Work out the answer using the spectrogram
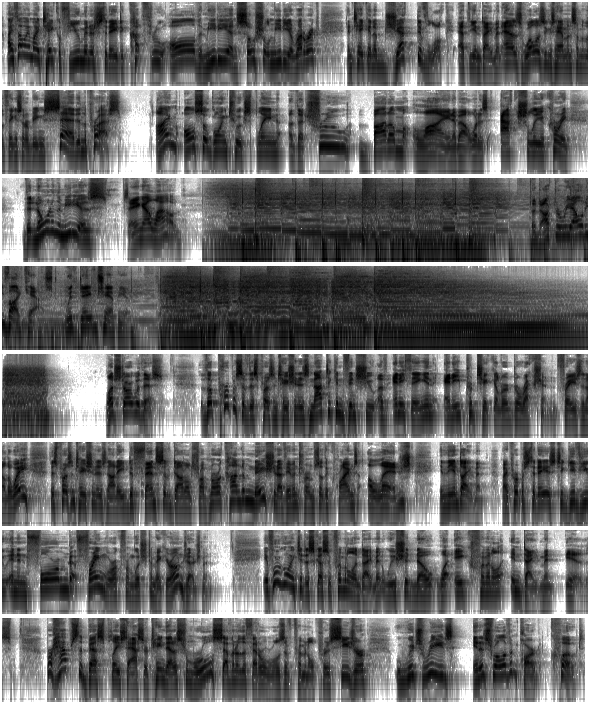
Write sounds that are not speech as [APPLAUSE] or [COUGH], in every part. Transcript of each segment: I thought we might take a few minutes today to cut through all the media and social media rhetoric and take an objective look at the indictment, as well as examine some of the things that are being said in the press. I'm also going to explain the true bottom line about what is actually occurring that no one in the media is saying out loud. The Dr. Reality Vodcast with Dave Champion. Let's start with this. The purpose of this presentation is not to convince you of anything in any particular direction. Phrased another way, this presentation is not a defense of Donald Trump nor a condemnation of him in terms of the crimes alleged in the indictment. My purpose today is to give you an informed framework from which to make your own judgment. If we're going to discuss a criminal indictment, we should know what a criminal indictment is. Perhaps the best place to ascertain that is from Rule 7 of the Federal Rules of Criminal Procedure, which reads in its relevant part, quote,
